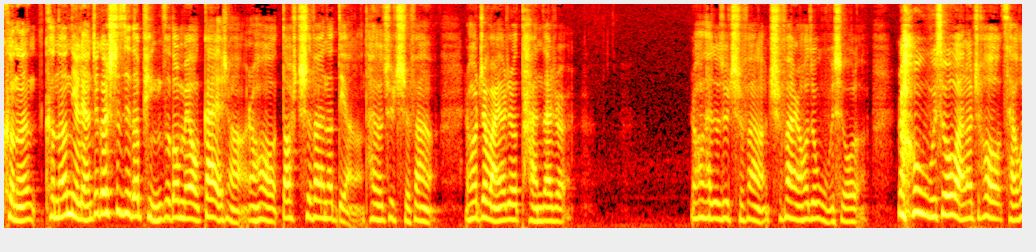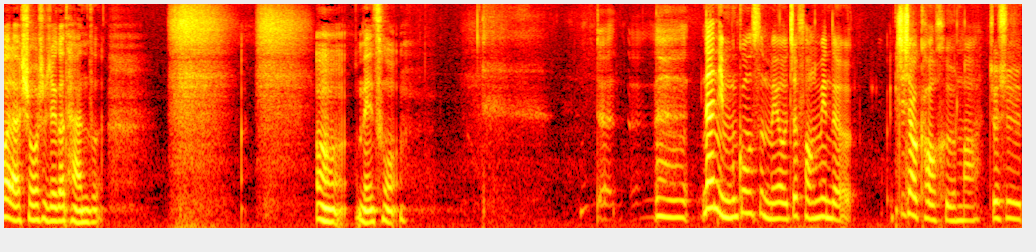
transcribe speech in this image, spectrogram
可能可能你连这个世纪的瓶子都没有盖上，然后到吃饭的点了，他就去吃饭了，然后这玩意儿就摊在这儿，然后他就去吃饭了，吃饭然后就午休了，然后午休完了之后才会来收拾这个摊子。嗯，没错。嗯，那你们公司没有这方面的？绩效考核吗？就是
